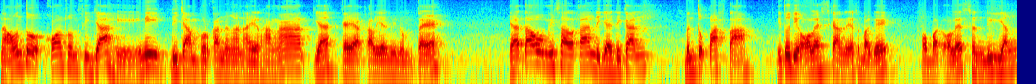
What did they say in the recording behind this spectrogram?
Nah, untuk konsumsi jahe ini dicampurkan dengan air hangat ya, kayak kalian minum teh. Ya atau misalkan dijadikan bentuk pasta, itu dioleskan ya sebagai obat oles sendi yang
